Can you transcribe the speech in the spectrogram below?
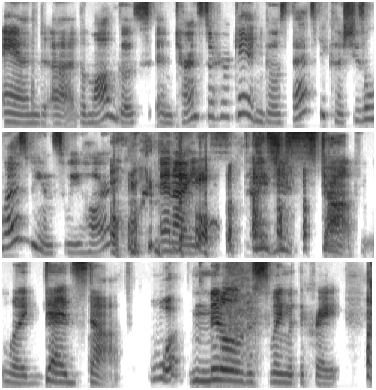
and uh, the mom goes and turns to her kid and goes that's because she's a lesbian sweetheart Oh and I- i just stop like dead stop what? middle of the swing with the crate.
